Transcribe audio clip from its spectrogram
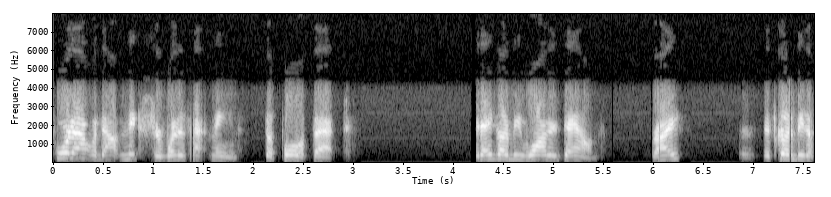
Poured out without mixture, what does that mean? The full effect. It ain't gonna be watered down, right? It's going to be the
